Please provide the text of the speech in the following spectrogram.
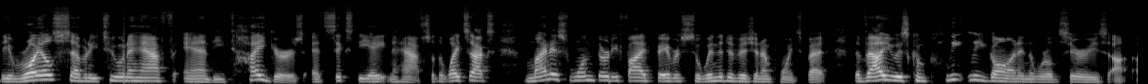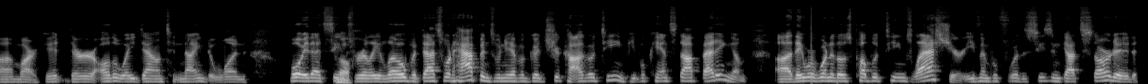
The Royals 72 and a half and the Tigers at 68 and a half. So the White Sox minus 135 favorites to win the division on points bet. The value is completely gone in the World Series uh, uh, market. They're all the way down to 9 to 1. Boy, that seems Oh. really low, but that's what happens when you have a good Chicago team. People can't stop betting them. Uh, they were one of those public teams last year, even before the season got started.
